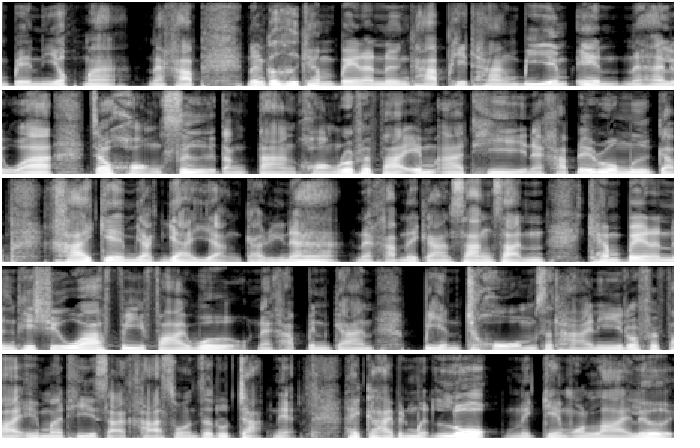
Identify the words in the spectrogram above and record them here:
มเปญนี้ออกมานะครับนั่นก็คือแคมเปญอันนึงครับที่ทาง BMN นะฮะหรือว่าเจ้าของสื่อต่างๆ ของรถไฟฟ้า MRT นะครับได้ร่วมมือกับค่ายเกมยักษ์ใหญ่อย่างการีนานะครับในการสร้างสรรค์แคมเปญอันนึงที่ชื่อว่า Free Fire World นะครับเป็นการเปลี่ยนโฉมสถานีรถไฟฟ้า MRT สาขาสวนจตุจักรเนี่ยให้กลายเป็นเหมือนโลกในเกมออนไลน์เลย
